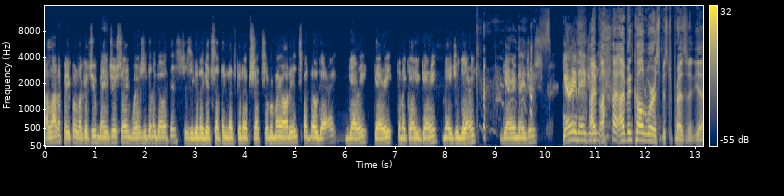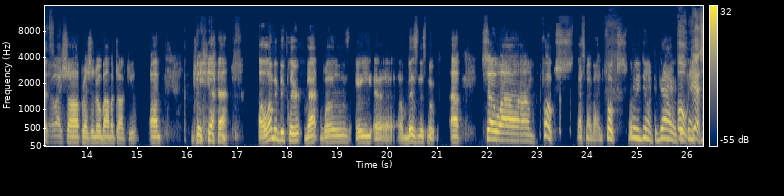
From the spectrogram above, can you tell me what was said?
a lot of people look at you, Major, saying, "Where's he going to go with this? Is he going to get something that's going to upset some of my audience?" But no, Gary, Gary, Gary. Can I call you Gary? Major Gary, Gary Majors. Gary Majors. I've, I've been called worse, Mr. President. Yes. Oh, I saw President Obama talk to you. Um, uh, let me be clear. That was a uh, a business move. Uh, so, um, folks, that's my bad. Folks, what are we doing? The guy. With oh the yes,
